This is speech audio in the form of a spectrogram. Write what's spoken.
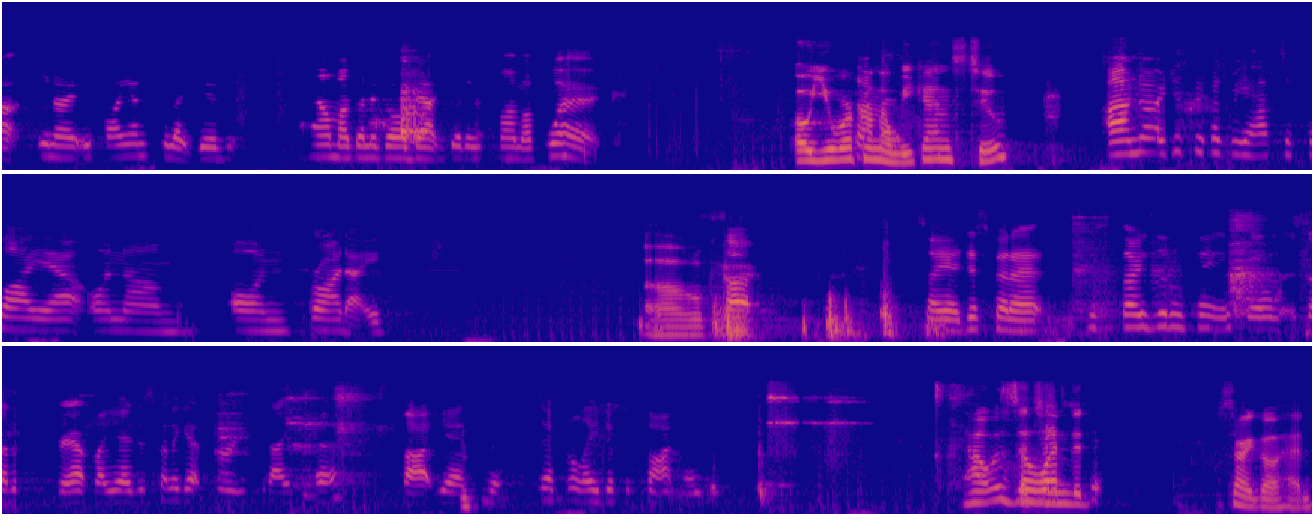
out, you know, if I am selected, how am I going to go about getting time off work? Oh, you work so, on the weekends too? Uh, no, just because we have to fly out on um on Friday. Oh, okay. So, so yeah, just gotta just those little things still gotta figure out. But yeah, just gonna get through today. But yeah, it's definitely just excitement. How is the so team that? Sorry, go ahead.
